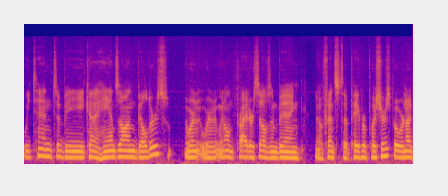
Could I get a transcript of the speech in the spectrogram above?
we tend to be kind of hands-on builders. We're, we're, we don't pride ourselves in being no offense to paper pushers, but we're not,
